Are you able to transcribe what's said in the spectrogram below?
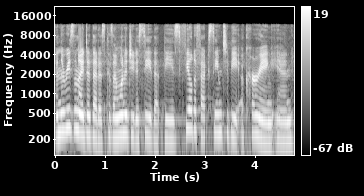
And the reason I did that is because I wanted you to see that these field effects seem to be occurring in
